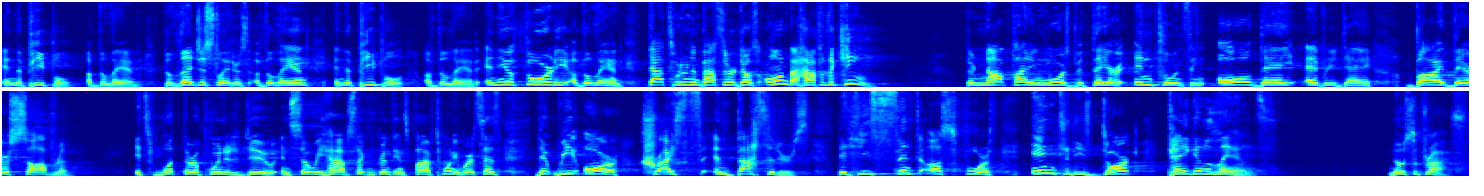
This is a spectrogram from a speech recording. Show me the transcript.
and the people of the land, the legislators of the land and the people of the land, and the authority of the land. That's what an ambassador does on behalf of the king. They're not fighting wars, but they are influencing all day, every day by their sovereign. It's what they're appointed to do. And so we have 2 Corinthians 5:20 where it says that we are Christ's ambassadors, that he sent us forth into these dark pagan lands. No surprise.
